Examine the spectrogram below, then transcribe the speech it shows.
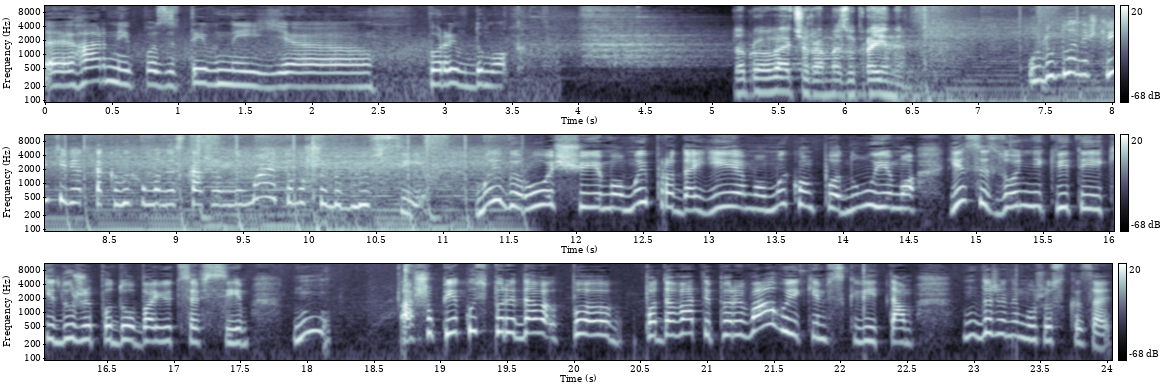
е, гарний позитивний е, порив думок. Доброго вечора, ми з України. Улюблених квітів, як такових, у мене, скажімо, немає, тому що люблю всі. Ми вирощуємо, ми продаємо, ми компонуємо. Є сезонні квіти, які дуже подобаються всім. Ну, а щоб якусь передава... по- подавати перевагу якимсь квітам, ну навіть не можу сказати.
